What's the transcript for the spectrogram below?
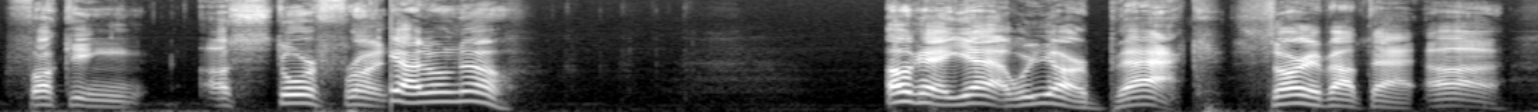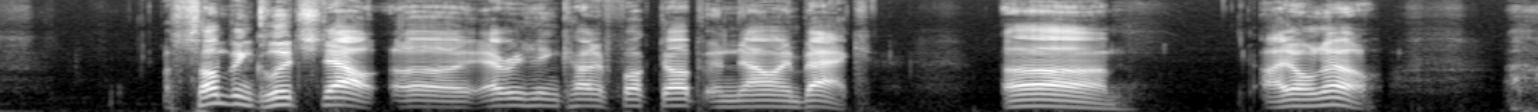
fucking a storefront. Yeah, I don't know. Okay, yeah, we are back. Sorry about that. Uh something glitched out. Uh, everything kind of fucked up, and now I'm back. Um, I don't know.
